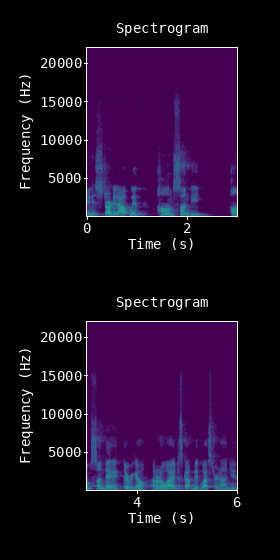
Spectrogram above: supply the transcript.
and it started out with palm sunday palm sunday. There we go. I don't know why i just got midwestern on you.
